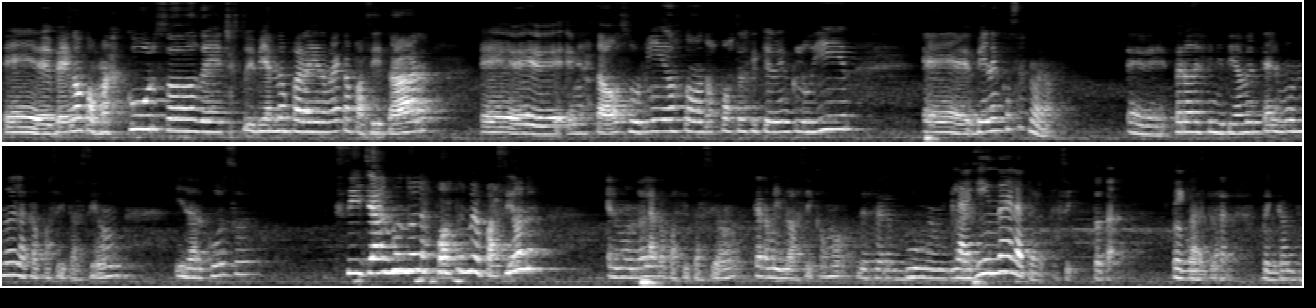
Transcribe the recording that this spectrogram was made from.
Eh, vengo con más cursos. De hecho, estoy viendo para irme a capacitar eh, en Estados Unidos con otros postres que quiero incluir. Eh, vienen cosas nuevas. pero definitivamente el mundo de la capacitación y dar cursos. Si ya el mundo de los postres me apasiona, el mundo de la capacitación terminó así como de ser boom en mi La guinda de la torta. Sí, total. Total, total. Me encanta.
